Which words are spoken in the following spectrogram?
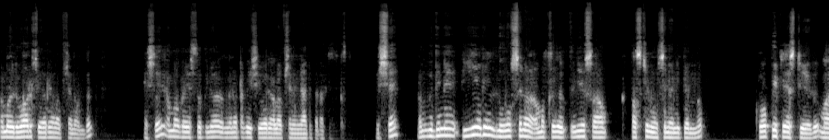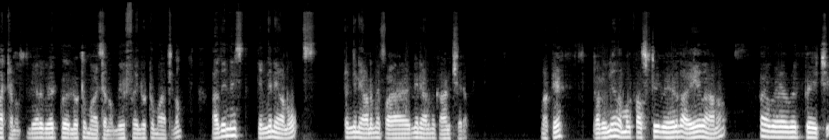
നമ്മൾ ഒരുപാട് ഷെയർ ചെയ്യാൻ ഓപ്ഷൻ ഉണ്ട്. പക്ഷേ നമ്മൾ ഫേസ്ബുക്കിൽ ഇങ്ങോട്ടൊക്കെ ഷെയർ ചെയ്യാനുള്ള ഓപ്ഷൻ ഇല്ലാത്ത കിടക്കുന്നുണ്ട്. പക്ഷേ നമുക്ക് ഇതിന് ഈ ഒരു ന്യൂസിന് നമുക്ക് ഈ ഫസ്റ്റ് ന്യൂസിന് എനിക്കൊന്ന് കോപ്പി പേസ്റ്റ് ചെയ്ത് മാറ്റണം. വേറെ വേർഡ് ഫയലിലോട്ട് മാറ്റണം. വേർഡ് ഫയലിലോട്ട് മാറ്റണം. അതിന് എങ്ങനെയാണോ എങ്ങനെയാണെന്ന് എങ്ങനെയാണെന്ന് കാണിച്ചു തരാം. ഓക്കെ അതിന് നമ്മൾ ഫസ്റ്റ് വേറെ ഏതാണ് വെബ് പേജ്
